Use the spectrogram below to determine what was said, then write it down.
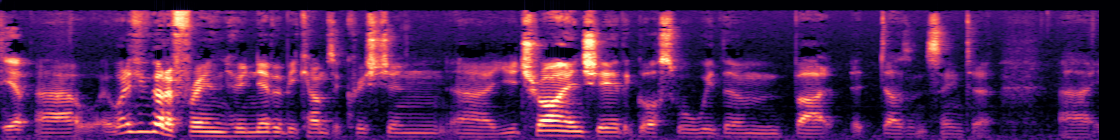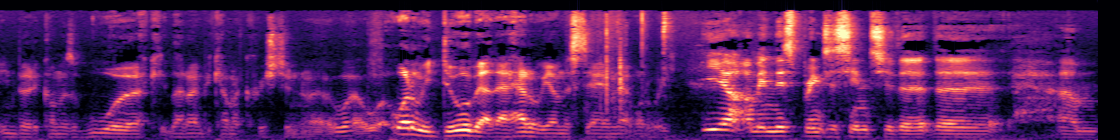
Yep. Uh, what if you've got a friend who never becomes a Christian? Uh, you try and share the gospel with them, but it doesn't seem to, uh, inverted commas, work. They don't become a Christian. Uh, What, what do we do about that? How do we understand that? What do we? Yeah, I mean, this brings us into the the um,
